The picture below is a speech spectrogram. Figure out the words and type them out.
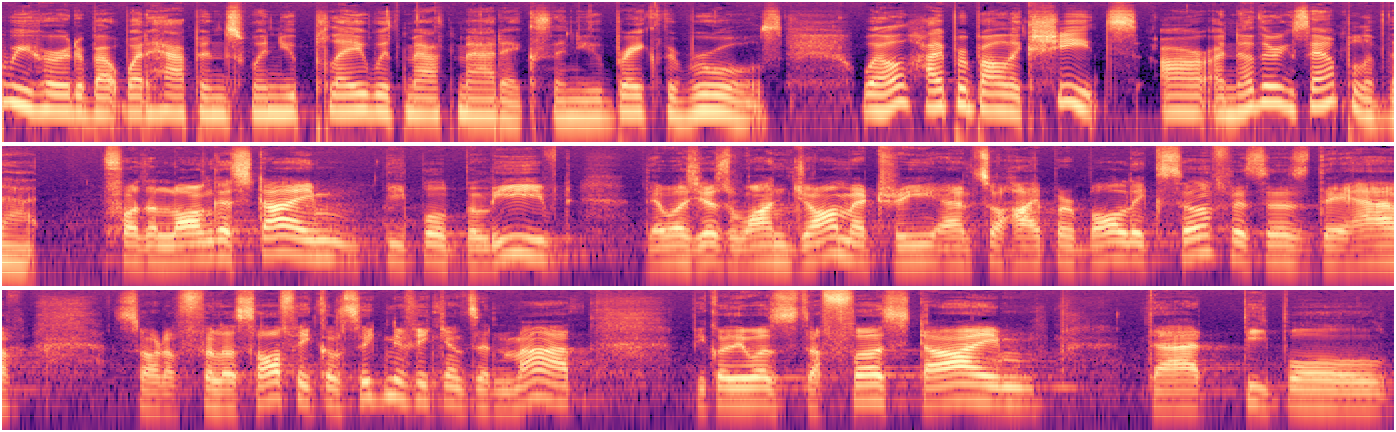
we heard about what happens when you play with mathematics and you break the rules. Well, hyperbolic sheets are another example of that. For the longest time, people believed there was just one geometry, and so hyperbolic surfaces, they have sort of philosophical significance in math because it was the first time that people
